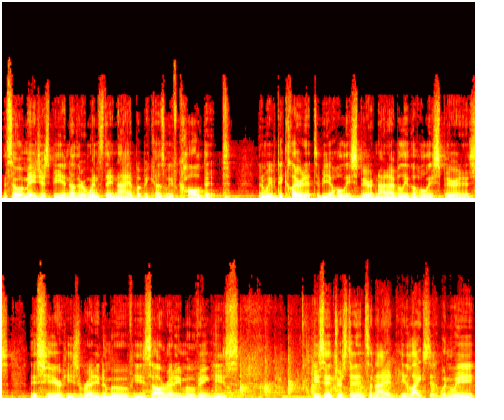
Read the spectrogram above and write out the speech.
And so it may just be another Wednesday night, but because we've called it, and we've declared it to be a Holy Spirit night. I believe the Holy Spirit is is here. He's ready to move. He's already moving. He's he's interested in tonight. He likes it when we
